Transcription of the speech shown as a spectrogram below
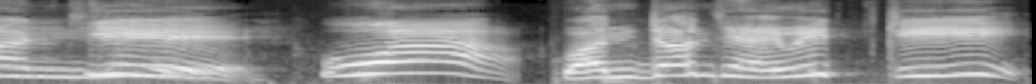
편지. 우와, 완전 재밌지.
